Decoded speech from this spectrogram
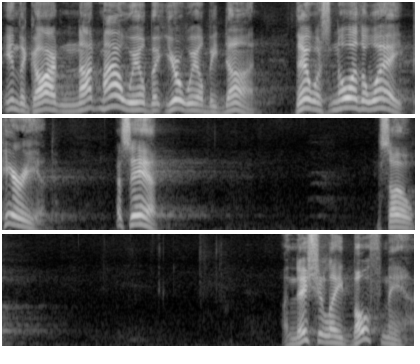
in the garden, Not my will, but your will be done. There was no other way, period. That's it. So, initially, both men,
